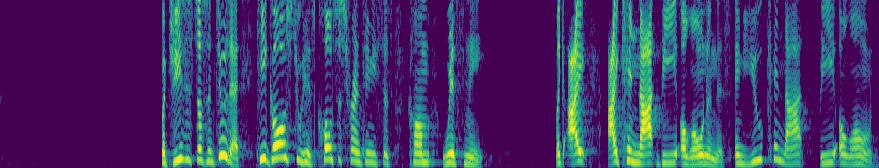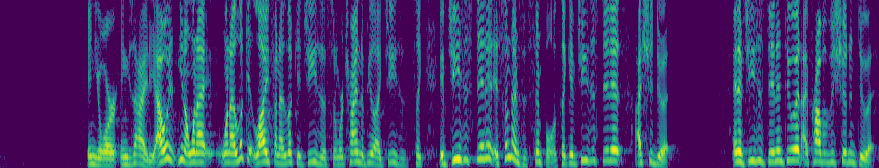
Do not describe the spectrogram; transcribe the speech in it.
But Jesus doesn't do that. He goes to his closest friends and he says, Come with me. Like, I, I cannot be alone in this, and you cannot be alone in your anxiety. I always, you know, when I when I look at life and I look at Jesus and we're trying to be like Jesus, it's like if Jesus did it, it's sometimes it's simple. It's like if Jesus did it, I should do it. And if Jesus didn't do it, I probably shouldn't do it.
